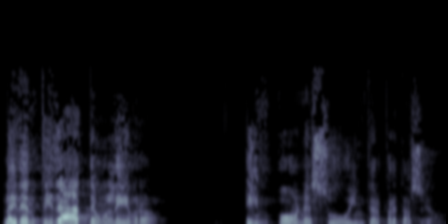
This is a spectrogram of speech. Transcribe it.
La identidad de un libro impone su interpretación.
